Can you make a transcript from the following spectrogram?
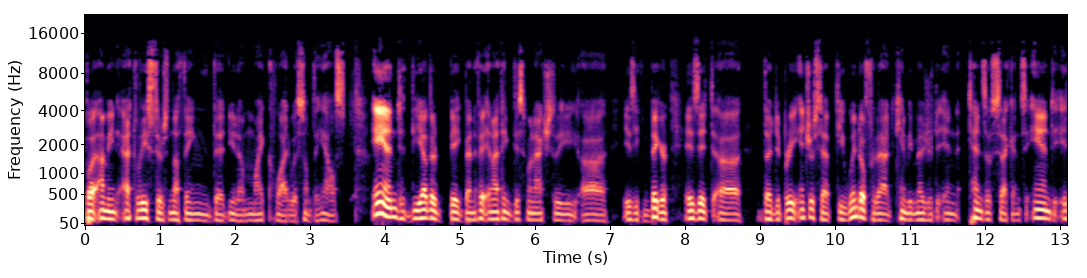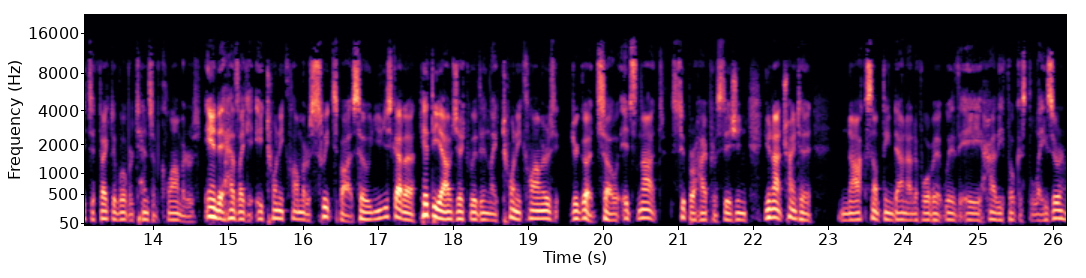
but I mean, at least there's nothing that you know might collide with something else. And the other big benefit, and I think this one actually uh, is even bigger, is it uh, the debris intercept. The window for that can be measured in tens of seconds, and it's effective over tens of kilometers. And it has like a 20 kilometer sweet spot, so you just gotta hit the object within like 20 kilometers. You're good. So it's not super high precision. You're not trying to knock something down out of orbit with a highly focused laser,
